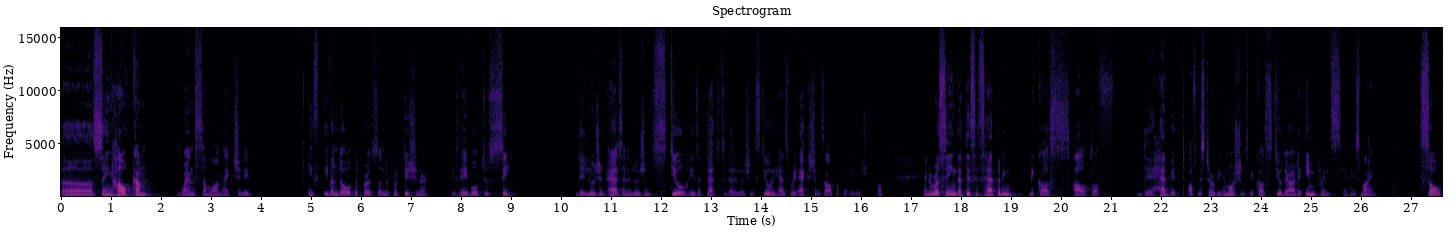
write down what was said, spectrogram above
uh, saying how come when someone actually is, even though the person, the practitioner, is able to see the illusion as an illusion, still he's attached to that illusion. Still he has reactions out of that illusion. no? And we were saying that this is happening because out of the habit of disturbing emotions, because still there are the imprints in his mind. So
